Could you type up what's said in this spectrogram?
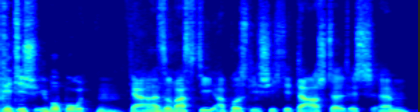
kritisch überboten. Ja, also mhm. was die Apostelgeschichte darstellt, ist ähm,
